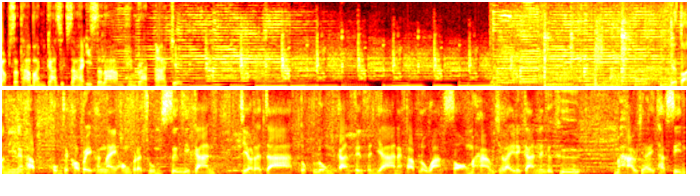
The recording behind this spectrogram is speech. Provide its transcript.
กับสถาบันการศึกษาอิสลามแห่งรัฐอาเจ เดี๋ยวตอนนี้นะครับผมจะเข้าไปข้างในห้องประชุม ซึ่งมีการเจรจาตกลงการเซ็นสัญญานะครับระหว่าง 2 มหาวิทยาลัยด้วยกันนั่นก็คือ มหาวิทยาลัยทักษิณ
